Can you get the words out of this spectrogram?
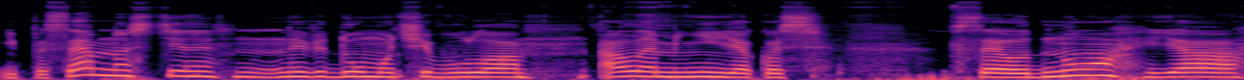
і писемності невідомо чи була. Але мені якось все одно я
